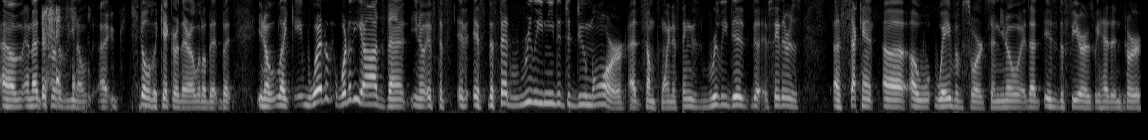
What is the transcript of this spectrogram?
Um, and that's sort of you know uh, stole the kicker there a little bit. But you know, like what what are the odds that you know if the if, if the Fed really needed to do more at some point, if things really did, if say there's a second uh, a wave of sorts, and you know that is the fear as we head into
